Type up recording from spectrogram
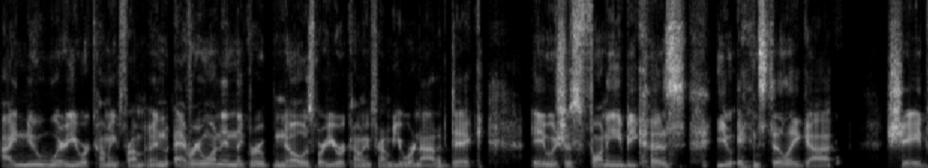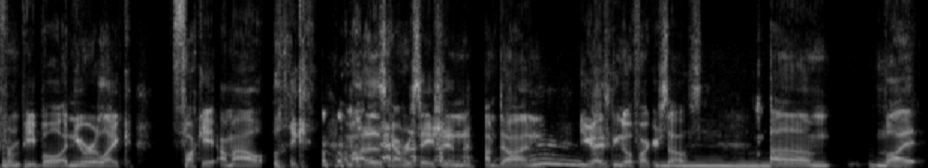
I knew where you were coming from, and everyone in the group knows where you were coming from. You were not a dick. It was just funny because you instantly got shade from people, and you were like, "Fuck it, I'm out. Like, I'm out of this conversation. I'm done. You guys can go fuck yourselves." Um, but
